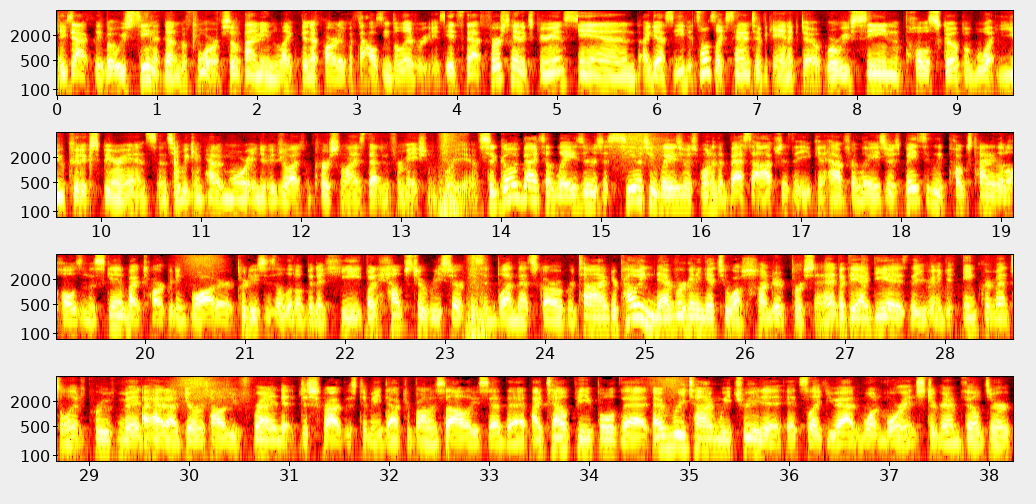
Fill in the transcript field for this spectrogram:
Exactly. But we've seen it done before. So, I mean, like, been a part of a thousand deliveries. It's that firsthand experience. And I guess even, it's almost like scientific anecdote where we've seen whole scope of what you could experience. And so we can kind of more individualize and personalize that information for you. So going back to lasers, a CO2 laser is one of the best options that you can have for lasers. Basically pokes tiny little holes in the skin by targeting water, produces a little bit of heat, but helps to resurface and blend that scar over time. You're probably never going to get to 100%, but the idea is that you're going to get incremental improvement. I had a dermatology friend described this to me, Dr. Bonasali said that I tell people that every time we treat it, it's like you add one more Instagram filter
